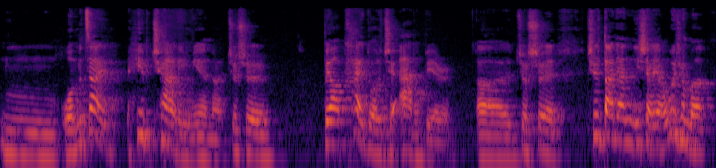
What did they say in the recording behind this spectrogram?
嗯，我们在 Hip Chat 里面呢，就是不要太多的去 add 别人，呃，就是其实大家你想想，为什么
